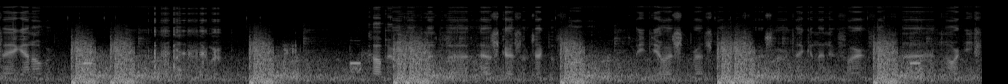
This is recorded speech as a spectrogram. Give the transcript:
Say again, over. Copy, we're moving into the outskirts objective 4. BTR suppressed. So we're taking the new fire from the northeast.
